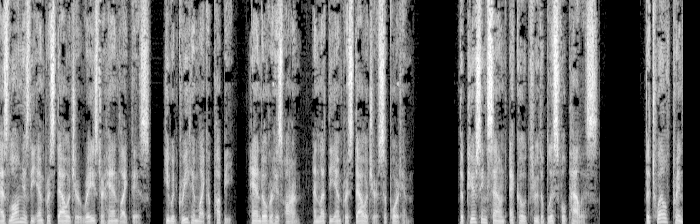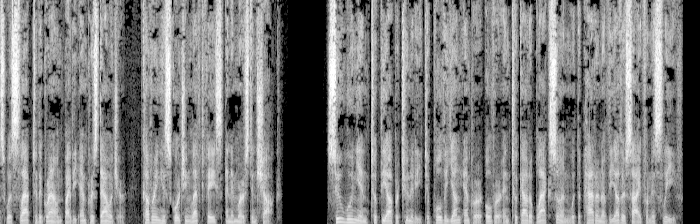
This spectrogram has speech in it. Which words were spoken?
as long as the Empress Dowager raised her hand like this, he would greet him like a puppy, hand over his arm, and let the Empress Dowager support him. The piercing sound echoed through the blissful palace. The twelve prince was slapped to the ground by the Empress Dowager, covering his scorching left face and immersed in shock. Su Wunyan took the opportunity to pull the young emperor over and took out a black sun with the pattern of the other side from his sleeve.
